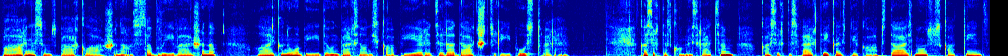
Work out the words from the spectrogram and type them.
pārnesums, pārklāšanās, sablīvēšana, laika nobīde un personiskā pieredze rada atšķirību uztverē. Kas ir tas, ko mēs redzam, kas ir tas vērtīgais, pie kā apstājas mūsu skatiens,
